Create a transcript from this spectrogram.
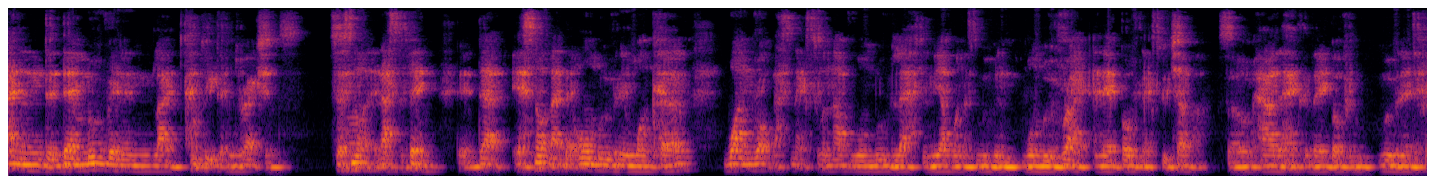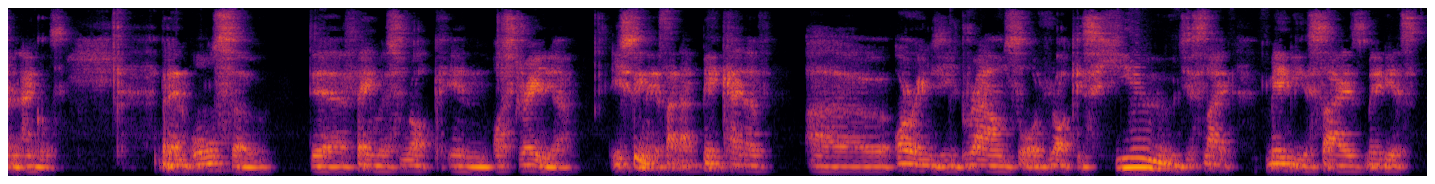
and they're moving in like completely different directions. So it's not that's the thing that it's not that they're all moving in one curve. One rock that's next to another will move left, and the other one that's moving will move right, and they're both next to each other. So how the heck are they both moving at different angles? But then also the famous rock in Australia. You've seen it. It's like that big kind of uh, orangey brown sort of rock. It's huge. It's like maybe the size. Maybe it's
